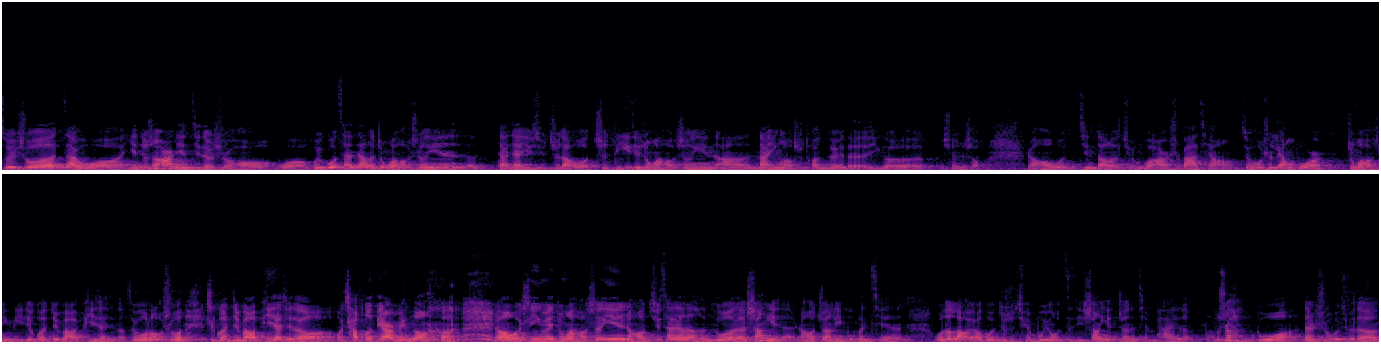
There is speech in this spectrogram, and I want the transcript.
所以说，在我研究生二年级的时候，我回国参加了《中国好声音》。呃，大家也许知道，我是第一届《中国好声音》啊，那英老师团队的一个选手。然后我进到了全国二十八强，最后是梁博《中国好声音》第一届冠军把我批下去的。所以我老说是冠军把我批下去的哦，我差不多第二名哦。然后我是因为《中国好声音》，然后去参加了很多的商演，然后赚了一部分钱。我的老摇滚就是全部用我自己商演赚的钱拍的，不是很多，但是我觉得。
